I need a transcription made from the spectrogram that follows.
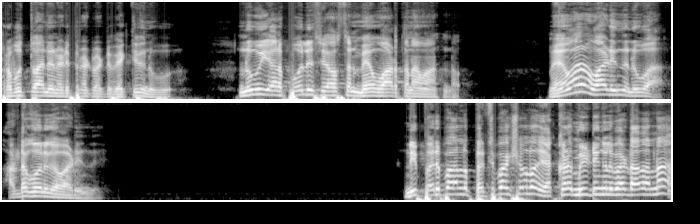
ప్రభుత్వాన్ని నడిపినటువంటి వ్యక్తివి నువ్వు. నువ్వు ఇలా పోలీసు వ్యవస్థను మేము వాడుతున్నాం అంటున్నావు. మేమా వాడింది నువ్వా? అడ్డగోలుగా వాడింది. నీ పరిపాలన ప్రతిపక్షంలో ఎక్కడ మీటింగులు పెట్టాలన్నా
